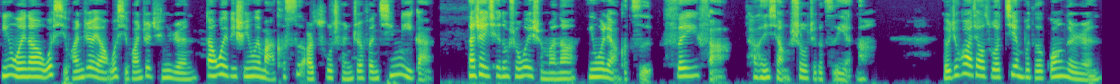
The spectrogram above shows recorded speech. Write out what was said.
因为呢，我喜欢这样，我喜欢这群人，但未必是因为马克思而促成这份亲密感。那这一切都是为什么呢？因为两个字——非法。他很享受这个字眼呐。有句话叫做“见不得光的人”，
